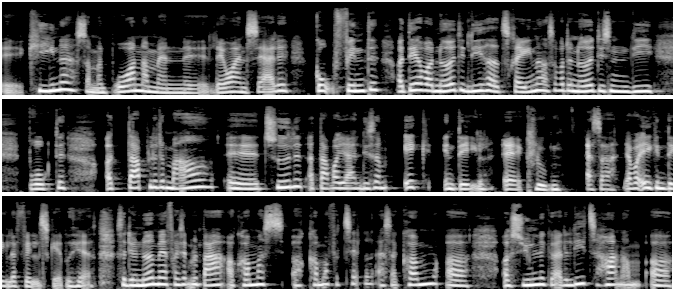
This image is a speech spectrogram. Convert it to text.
øh, Kina, som man bruger, når man øh, laver en særlig god finte. Og det var noget, de lige havde trænet, og så var det noget, de sådan lige brugte. Og der blev det meget øh, tydeligt, at der var jeg ligesom ikke en del af klubben. Altså, jeg var ikke en del af fællesskabet her. Så det er jo noget med for eksempel bare at komme og, og komme og fortælle, altså komme og, og synliggøre det lige til hånd om og,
